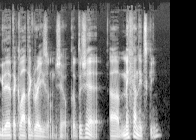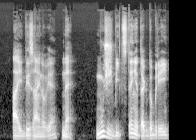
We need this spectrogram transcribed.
kde je taková ta grey zone, že jo? Protože uh, mechanicky a i designově ne. Můžeš být stejně tak dobrý,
